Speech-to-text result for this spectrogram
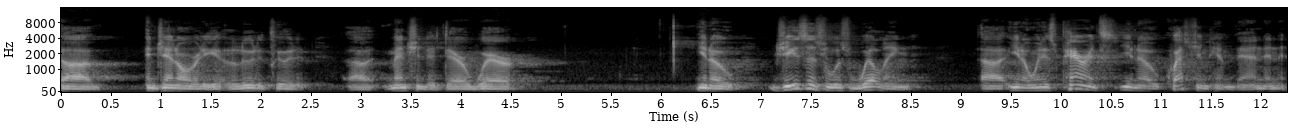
uh, and Jen already alluded to it, uh, mentioned it there, where, you know, Jesus was willing, uh, you know, when his parents, you know, questioned him then, and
